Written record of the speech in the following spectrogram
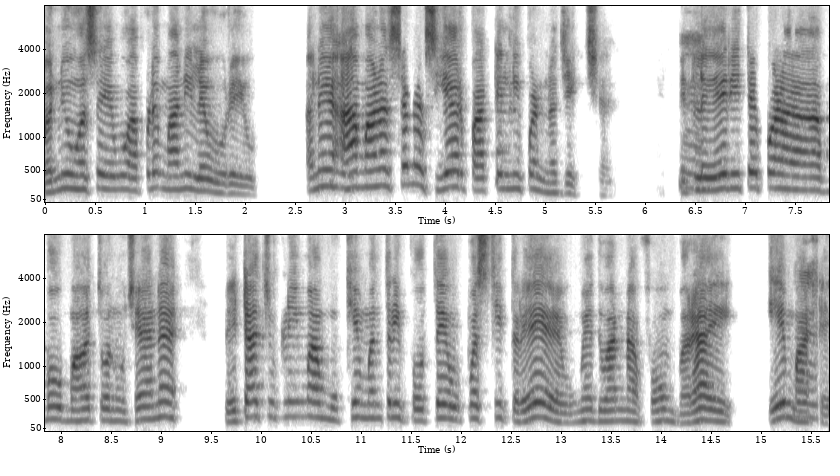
બન્યું હશે એવું આપણે માની લેવું રહ્યું. અને આ માણસ છે ને સી આર પાટીલની પણ નજીક છે. એટલે એ રીતે પણ આ બહુ મહત્વનું છે અને પેટા ચૂંટણીમાં મુખ્યમંત્રી પોતે ઉપસ્થિત રહે ઉમેદવારના ફોર્મ ભરાય એ માટે.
